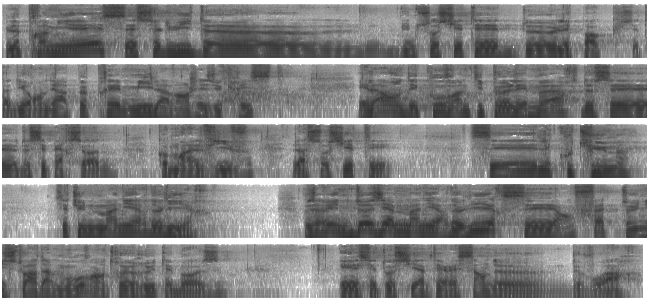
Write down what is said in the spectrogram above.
Le premier, c'est celui d'une société de l'époque, c'est-à-dire on est à peu près 1000 avant Jésus-Christ. Et là, on découvre un petit peu les mœurs de ces personnes, comment elles vivent, la société. C'est les coutumes, c'est une manière de lire. Vous avez une deuxième manière de lire, c'est en fait une histoire d'amour entre Ruth et Boz. Et c'est aussi intéressant de, voir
